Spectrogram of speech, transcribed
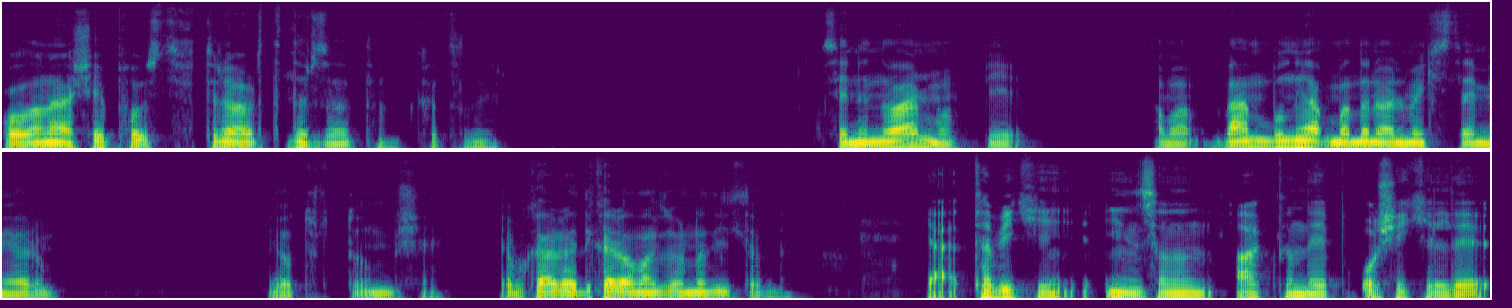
olan her şey pozitiftir, artıdır zaten. Katılıyorum. Senin var mı bir ama ben bunu yapmadan ölmek istemiyorum diye oturttuğum bir şey. Ya bu kadar radikal olmak zorunda değil tabii de. Ya tabii ki insanın aklında hep o şekilde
